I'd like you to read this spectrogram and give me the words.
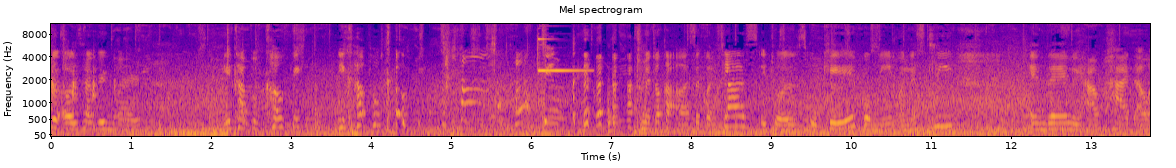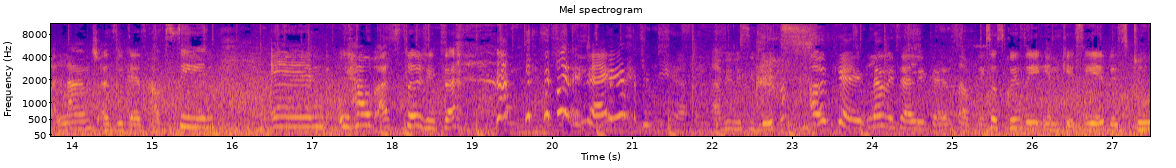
so i was having my Your cup of coffee. Your cup of coffee. Tumetoka our second class. It was okay for me, honestly. And then we have had our lunch, as you guys have seen. And we have a story time. story time. na mimi si bet Okay, let me tell you guys something. So Squeezy in KCA, there's two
